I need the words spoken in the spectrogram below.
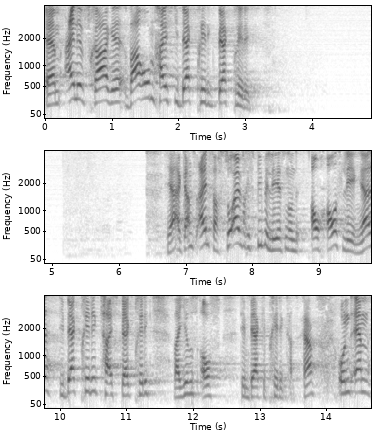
Ähm, eine Frage, warum heißt die Bergpredigt Bergpredigt? Ja, ganz einfach. So einfach ist Bibel lesen und auch auslegen. Ja, die Bergpredigt heißt Bergpredigt, weil Jesus auf dem Berg gepredigt hat. Ja, und ähm,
